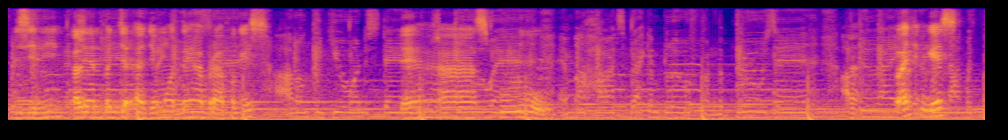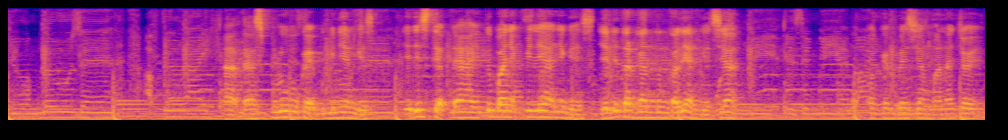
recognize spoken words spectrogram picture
di sini kalian pencet aja mau TH berapa guys? TH 10 nah, banyak guys. Nah, TH 10 kayak beginian guys. Jadi setiap TH itu banyak pilihannya guys. Jadi tergantung kalian guys ya. Mau pakai base yang mana coy?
